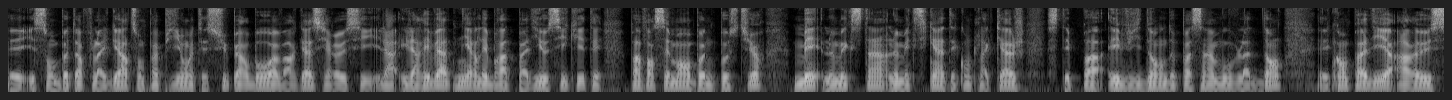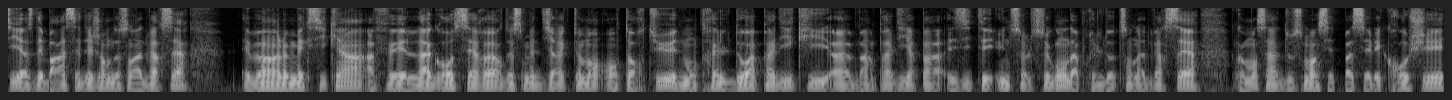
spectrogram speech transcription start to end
Et son butterfly guard, son papillon était super beau à Vargas. Il réussit. Il, a, il arrivait à tenir les bras de Paddy aussi, qui était pas forcément en bonne posture. Mais le Mexicain, le Mexicain était contre la cage. C'était pas évident de passer un move là-dedans. Et quand Paddy a réussi à se débarrasser des jambes de son adversaire, eh ben, le Mexicain a fait la grosse erreur de se mettre directement en tortue et de montrer le dos à Paddy qui, euh, ben, Paddy a pas hésité une seule seconde, a pris le dos de son adversaire, a commencé à doucement essayer de passer les crochets,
